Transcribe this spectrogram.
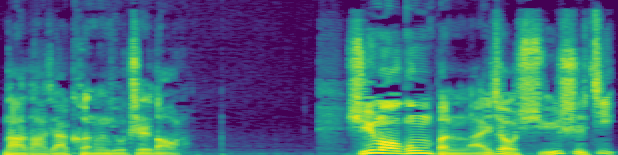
那大家可能就知道了。徐茂公本来叫徐世绩，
